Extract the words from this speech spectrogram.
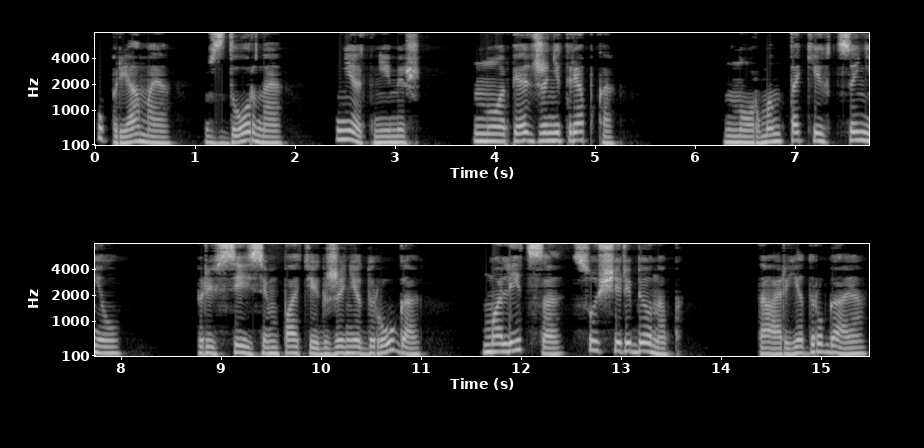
Упрямая, вздорная, не отнимешь. Но опять же не тряпка. Норман таких ценил. При всей симпатии к жене друга молиться — сущий ребенок. Тарья другая.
